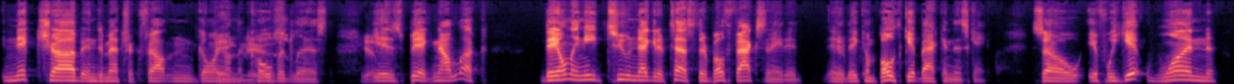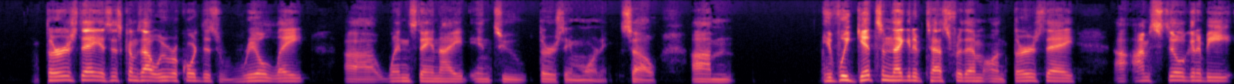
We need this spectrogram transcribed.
Nick Chubb and Demetric Felton going big on the news. COVID list yep. is big. Now, look, they only need two negative tests. They're both vaccinated. Eh, yep. They can both get back in this game. So if we get one Thursday, as this comes out, we record this real late uh, Wednesday night into Thursday morning. So um, if we get some negative tests for them on Thursday, I'm still going to be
